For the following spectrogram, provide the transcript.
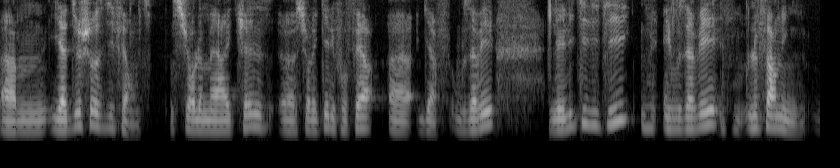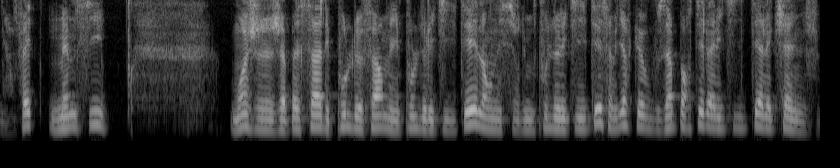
il y a deux choses différentes sur le Meyer Exchange sur lesquelles il faut faire gaffe. Vous avez les liquidities et vous avez le farming. En fait, même si moi j'appelle ça des poules de farm et des poules de liquidité, là on est sur une poule de liquidité, ça veut dire que vous apportez la liquidité à l'exchange.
